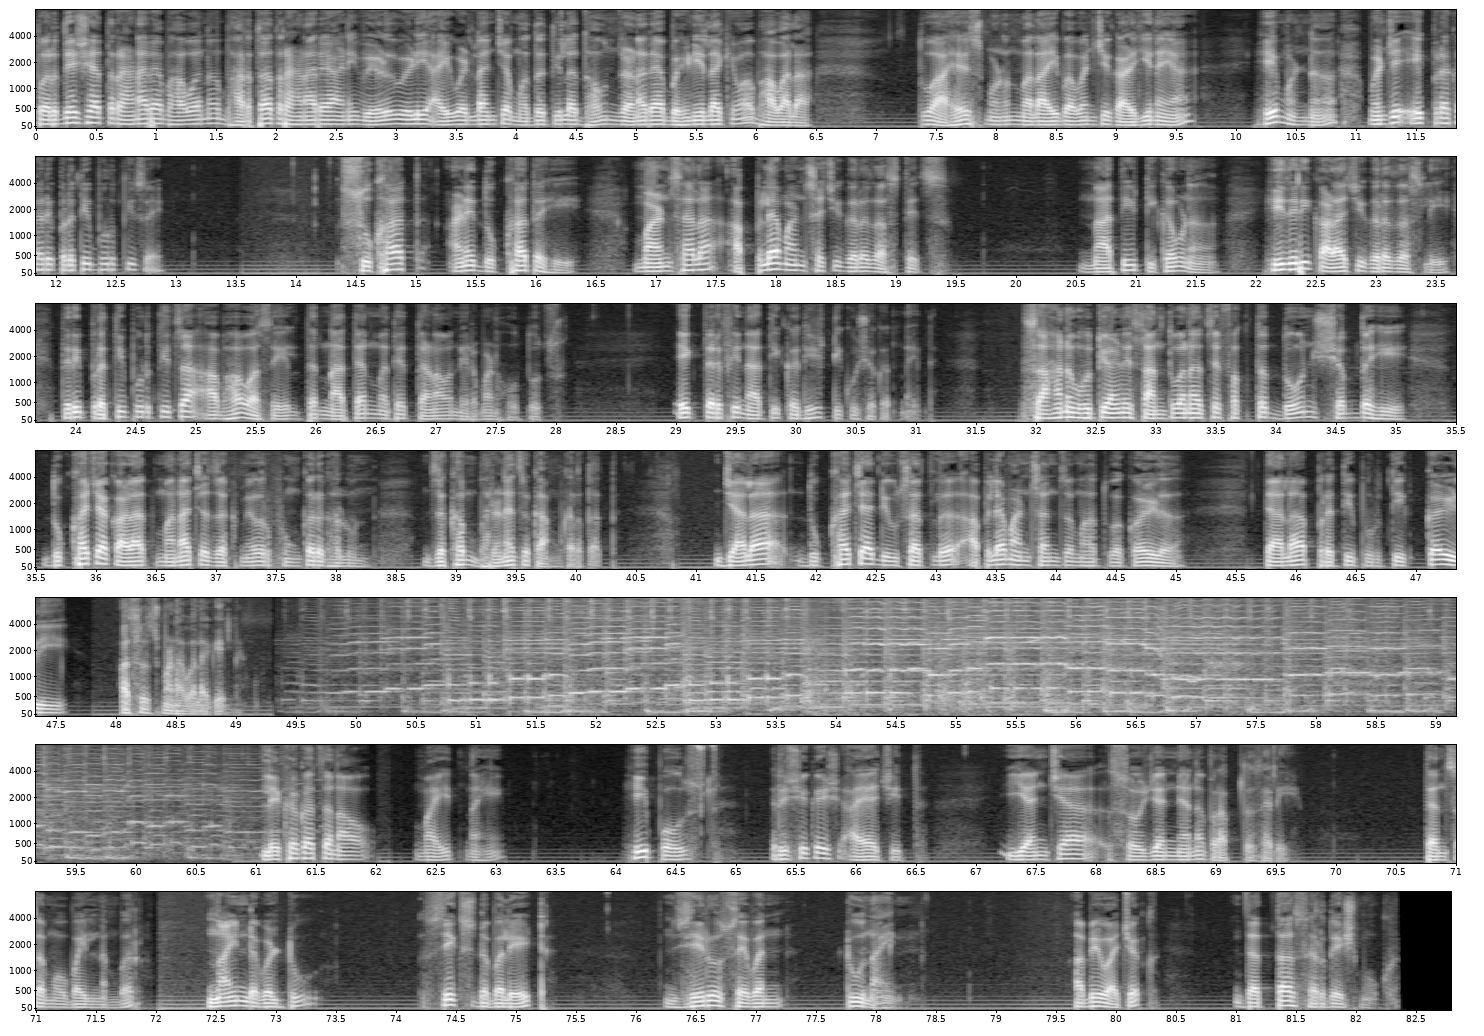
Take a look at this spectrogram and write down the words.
परदेशात राहणाऱ्या भावानं भारतात राहणाऱ्या आणि वेळोवेळी आईवडिलांच्या मदतीला धावून जाणाऱ्या बहिणीला किंवा भावाला तू आहेस म्हणून मला आईबाबांची काळजी नाही आ हे म्हणणं म्हणजे एक प्रकारे प्रतिपूर्तीच आहे. सुखात आणि दुःखातही माणसाला आपल्या माणसाची गरज असतेच. नाती टिकवणं ही जरी काळाची गरज असली तरी प्रतिपूर्तीचा अभाव असेल तर नात्यांमध्ये तणाव निर्माण होतोच. एकतर्फी नाती कधीच टिकू शकत नाहीत. सहानुभूती आणि सांत्वनाचे फक्त दोन शब्दही दुःखाच्या काळात मनाच्या जखमेवर फुंकर घालून जखम भरण्याचं काम करतात. ज्याला दुःखाच्या दिवसातलं आपल्या माणसांचं महत्त्व कळलं त्याला प्रतिपूर्ती कळली असंच म्हणावं लागेल. लेखकाचं नाव माहीत नाही. ही पोस्ट ऋषिकेश आयाचित यांच्या सौजन्यानं प्राप्त झाली. त्यांचा mobile number nine double two six double eight zero seven two nine. अभिवाचक Datta Sardeshmukh.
